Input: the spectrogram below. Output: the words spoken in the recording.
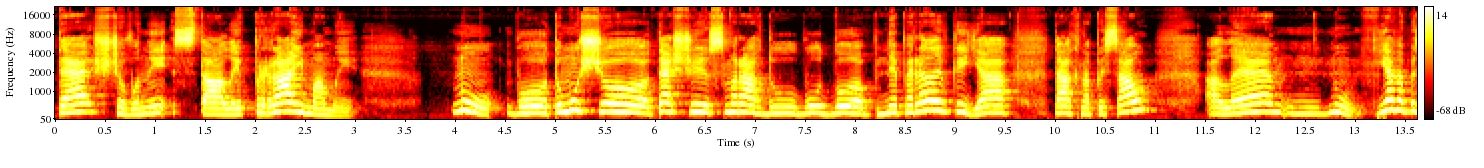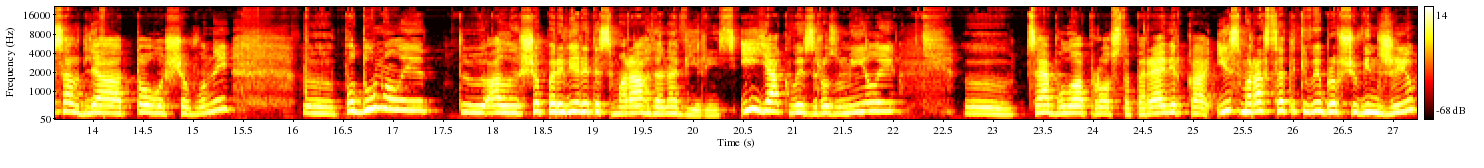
те, що вони стали праймами. Ну, бо тому що те, що смарагду було б не переливки, я так написав. Але ну, я написав для того, щоб вони е, подумали, щоб перевірити смарагда на вірність. І як ви зрозуміли, це була просто перевірка. І смарагд все-таки вибрав, що він жив,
